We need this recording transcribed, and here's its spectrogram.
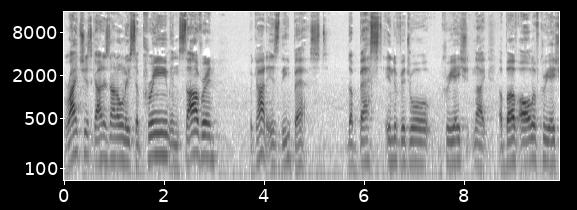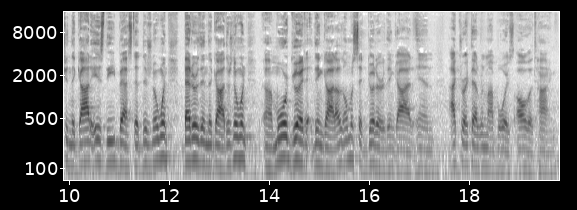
righteous, God is not only supreme and sovereign, but God is the best. the best individual creation, like above all of creation, that God is the best, that there's no one better than the God. There's no one uh, more good than God. I almost said gooder than God, and I correct that with my boys all the time.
